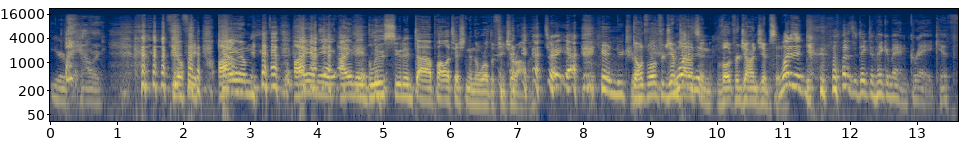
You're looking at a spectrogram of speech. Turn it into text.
you're a coward. Feel free. I am. I am a. I am a blue suited uh, politician in the world of Futurama. That's right. Yeah, you're neutral. Don't vote for Jim What Johnson. Vote for John Gibson. What does it What does it take to make a man gray, Kif?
